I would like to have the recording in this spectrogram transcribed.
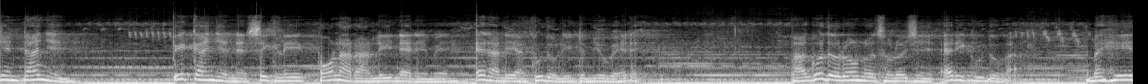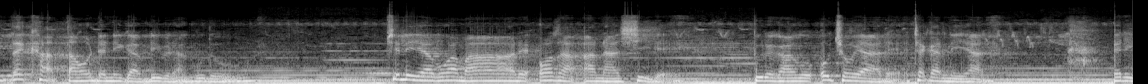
ခြင်းတန်းခြင်းပေးကမ်းခြင်းနဲ့စိတ်ကလေးပေါ်လာတာလေးနဲ့တင်ပဲအဲ့ဒါလေးကကုသိုလ်လေးတစ်မျိုးပဲတဲ့ဘာကုသိုလ်တုံးလို့ဆိုလို့ရှိရင်အဲ့ဒီကုသိုလ်ကမဟေသက်ခတံဝတ္တနိကပฏิပဒါကုသိုလ်ဖြစ်လျာဘဝမှာတဲ့ဩဇာအာနာရှိတယ်သူတကာကိုအုပ်ချုပ်ရတယ်အထက်ကနေရတယ်အဲ့ဒီ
